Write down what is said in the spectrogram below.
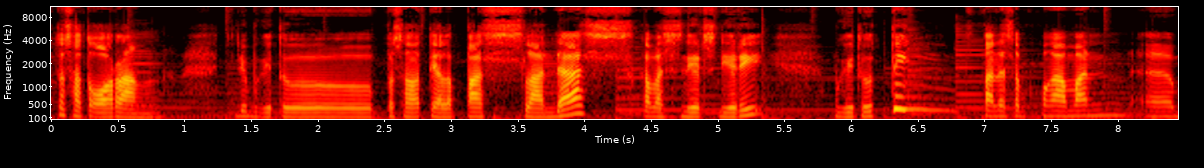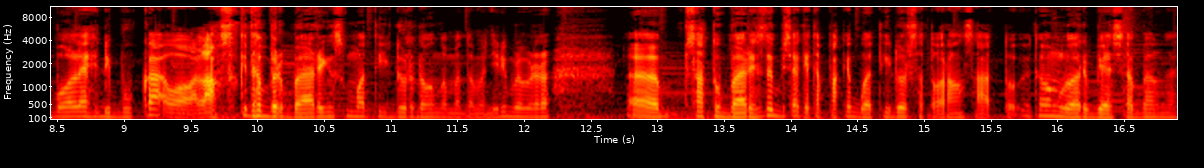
tuh satu orang jadi begitu pesawatnya lepas landas kapasitas sendiri-sendiri begitu ting tanda sabuk pengaman uh, boleh dibuka, wah langsung kita berbaring semua tidur dong teman-teman. Jadi benar-benar uh, satu baris itu bisa kita pakai buat tidur satu orang satu. Itu yang luar biasa banget.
